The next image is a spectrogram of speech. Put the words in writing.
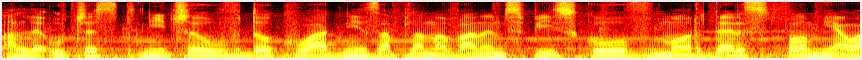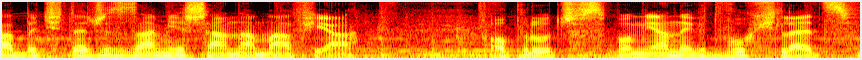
ale uczestniczył w dokładnie zaplanowanym spisku. W morderstwo miała być też zamieszana mafia. Oprócz wspomnianych dwóch śledztw,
